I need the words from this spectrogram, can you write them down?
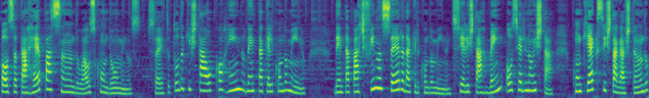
possa estar tá repassando aos condôminos, certo? Tudo que está ocorrendo dentro daquele condomínio, dentro da parte financeira daquele condomínio, se ele está bem ou se ele não está, com o que é que se está gastando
